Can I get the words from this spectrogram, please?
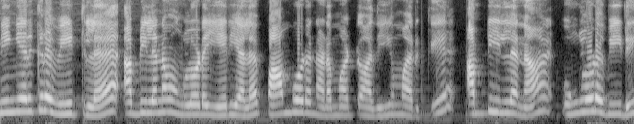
நீங்க இருக்கிற வீட்டுல அப்படி இல்லைன்னா உங்களோட ஏரியால பாம்போட நடமாட்டம் அதிகமா இருக்கு. அப்படி இல்லைன்னா உங்களோட வீடு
